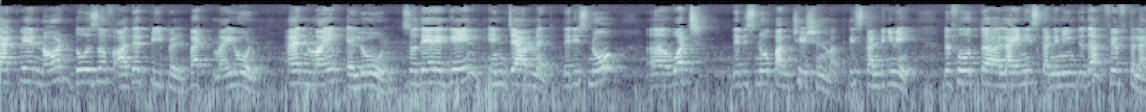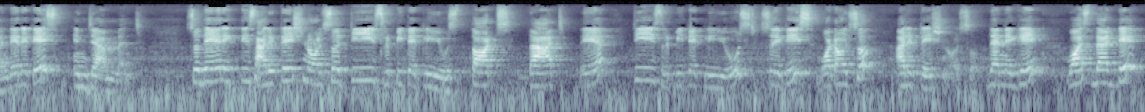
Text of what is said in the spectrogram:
that were not those of other people but my own and mine alone. So, there again enjambment. There is no uh, what? There is no punctuation mark. It is continuing the fourth uh, line is continuing to the fifth line. There it is enjambment. So there it is alliteration also T is repeatedly used. Thoughts, that, there T is repeatedly used. So it is what also? Alliteration also. Then again was that day?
